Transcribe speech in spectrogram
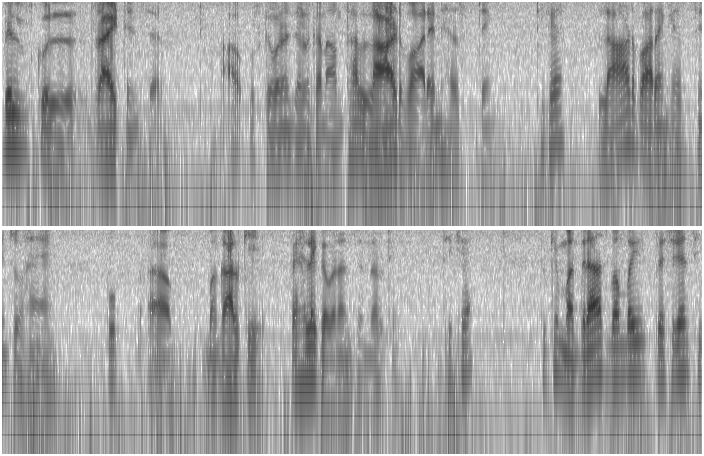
बिल्कुल राइट आंसर उस गवर्नर जनरल का नाम था लॉर्ड वारेन हेस्टिंग ठीक है? लॉर्ड वारेन हेस्टिंग जो हैं, वो बंगाल के पहले गवर्नर जनरल थे। ठीक है? क्योंकि मद्रास बम्बई प्रेसिडेंसी,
